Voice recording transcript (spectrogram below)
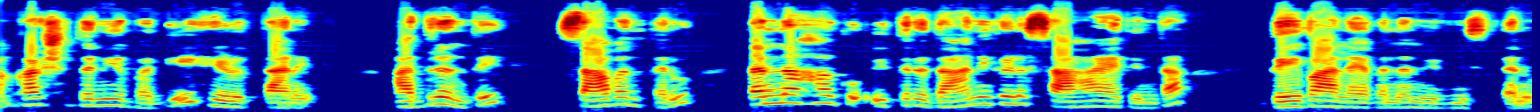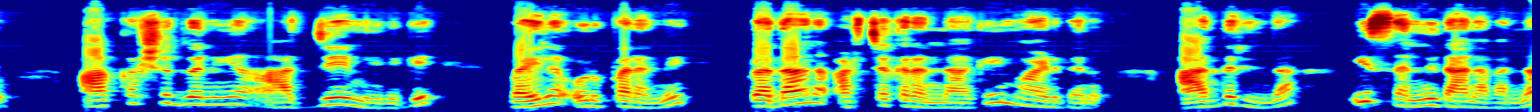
ಆಕಾಶದನಿಯ ಬಗ್ಗೆ ಹೇಳುತ್ತಾನೆ. ಅದರಂತೆ ಸಾವಂತರು ತನ್ನ ಹಾಗೂ ಇತರ ದಾನಿಗಳ ಸಹಾಯದಿಂದ ದೇವಾಲಯವನ್ನು ನಿರ್ಮಿಸಿದನು. ಆಕಾಶಧ್ವನಿಯ ಆಜ್ಞೆಯ ಮೇರೆಗೆ ಬೈಲ ಉಡುಪರನ್ನೇ ಪ್ರಧಾನ ಅರ್ಚಕರನ್ನಾಗಿ ಮಾಡಿದನು. ಆದ್ದರಿಂದ ಈ ಸನ್ನಿಧಾನವನ್ನ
